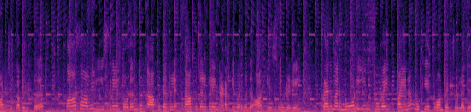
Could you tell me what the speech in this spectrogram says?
ஆட்சி கவிழ்ப்பு காசாவில் இஸ்ரேல் தொடர்ந்து தாக்குதல்களை தாக்குதல்களை நடத்தி வருவது ஆகிய சூழலில் பிரதமர் மோடியின் குவைத் பயணம் முக்கியத்துவம் பெற்றுள்ளது.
